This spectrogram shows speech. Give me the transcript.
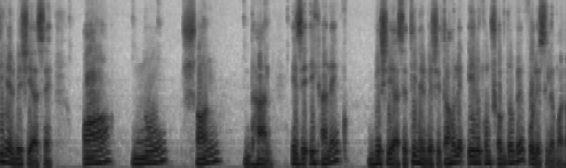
তিনের বেশি আছে। অ, নু, সন, ধান। এই যে এখানে বেশি আছে, তিনের বেশি। তাহলে এইরকম শব্দ হবে পলিসিলেবল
